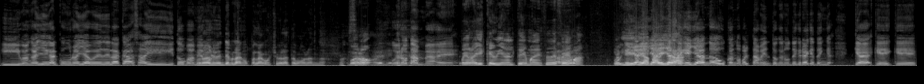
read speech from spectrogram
y iban a llegar con una llave de la casa y, y toma, mi amor. Probablemente para la, para la 8, ¿verdad? Estamos hablando. Bueno, eh, Bueno, tam- eh, pero ahí es que viene el tema este de Ajá. FEMA. Porque y, ella, ella, ella, se- ella andaba buscando apartamento, que no te crea que tenga, que, que, que,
